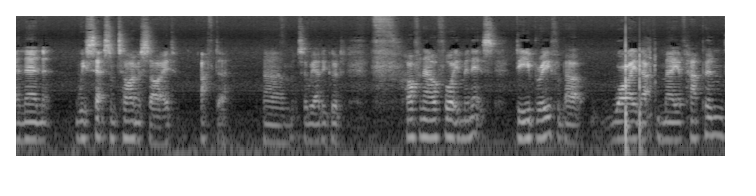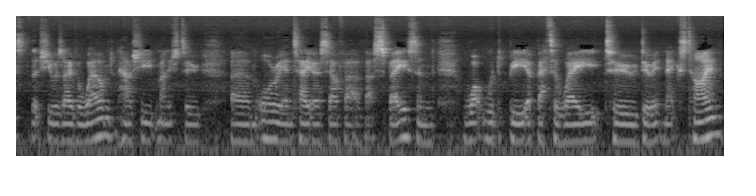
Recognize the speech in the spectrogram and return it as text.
And then we set some time aside after um, so we had a good half an hour, 40 minutes debrief about why that may have happened, that she was overwhelmed, and how she managed to um, orientate herself out of that space, and what would be a better way to do it next time.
